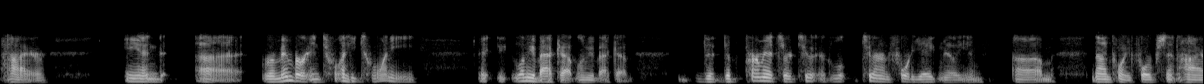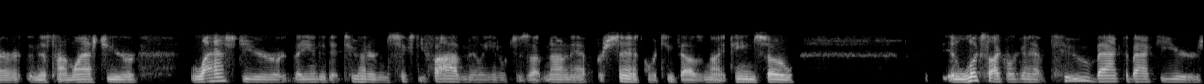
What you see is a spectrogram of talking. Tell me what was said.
higher. And uh, remember, in 2020, uh, let me back up. Let me back up. The the permits are two, 248 million, um, 9.4 percent higher than this time last year. Last year they ended at 265 million, which is up nine and a half percent over 2019. So it looks like we're going to have two back-to-back years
